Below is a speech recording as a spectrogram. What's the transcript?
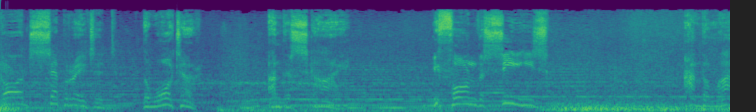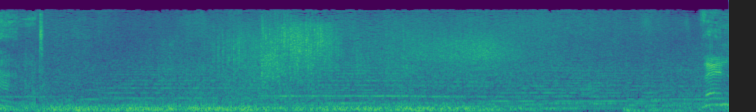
God separated the water and the sky. He formed the seas and the land. Then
